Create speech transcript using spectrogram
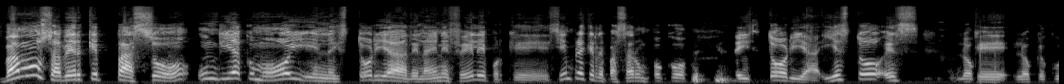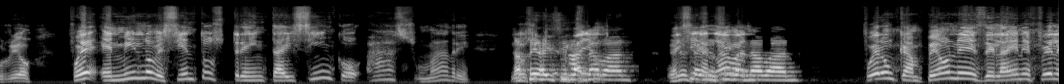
vamos a ver qué pasó un día como hoy en la historia de la NFL, porque siempre hay que repasar un poco de historia. Y esto es lo que, lo que ocurrió. Fue en 1935. Ah, su madre. Ah, ahí sí ganaban. Ahí sí ganaban. Fueron campeones de la NFL.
